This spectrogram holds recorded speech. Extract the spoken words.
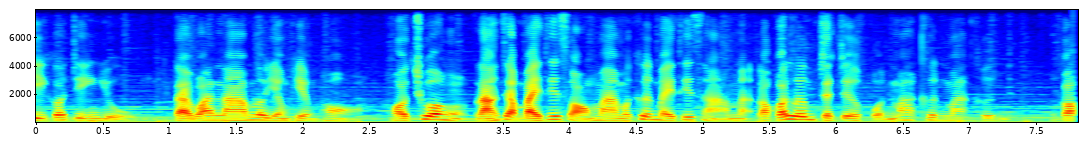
ดีก็จริงอยู่ แต่ว่าน้ำเรายังเพียงพอ พอช่วงหลังจากใบที่ 2 มามาขึ้นใบที่3อะเราก็เริ่มจะเจอฝนมากขึ้นมากขึ้น ก็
